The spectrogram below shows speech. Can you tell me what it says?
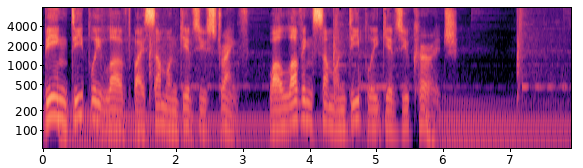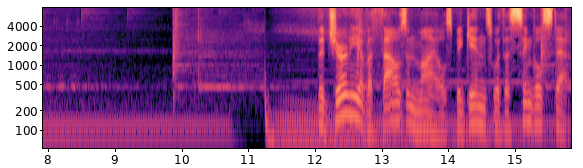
Being deeply loved by someone gives you strength, while loving someone deeply gives you courage. The journey of a thousand miles begins with a single step.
